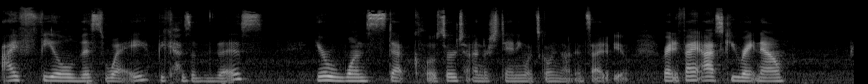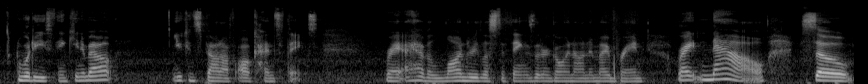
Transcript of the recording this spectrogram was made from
I feel this way because of this, you're one step closer to understanding what's going on inside of you. Right? If I ask you right now, what are you thinking about? You can spout off all kinds of things right? I have a laundry list of things that are going on in my brain right now. So,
